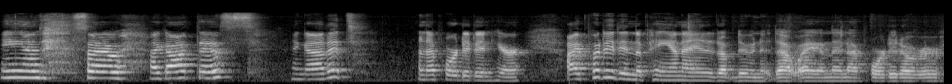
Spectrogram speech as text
And so I got this. I got it. And I poured it in here. I put it in the pan. I ended up doing it that way. And then I poured it over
